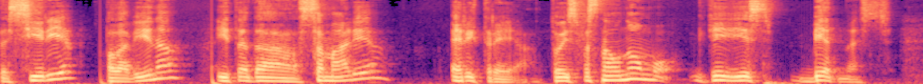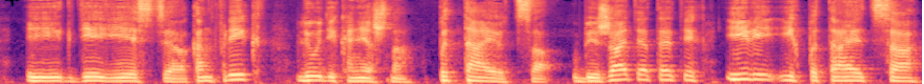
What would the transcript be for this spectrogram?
это Сирия, половина, и тогда Сомалия, Эритрея. То есть в основном, где есть бедность и где есть э, конфликт, люди, конечно, пытаются убежать от этих, или их пытаются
